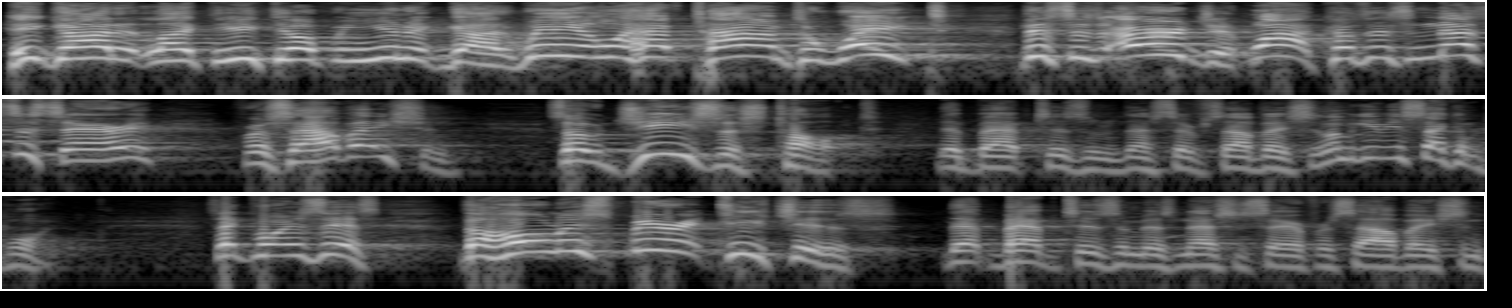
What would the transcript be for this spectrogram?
He got it like the Ethiopian eunuch got it. We don't have time to wait. This is urgent. Why? Because it's necessary for salvation. So Jesus taught that baptism is necessary for salvation. Let me give you a second point. Second point is this the Holy Spirit teaches that baptism is necessary for salvation.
